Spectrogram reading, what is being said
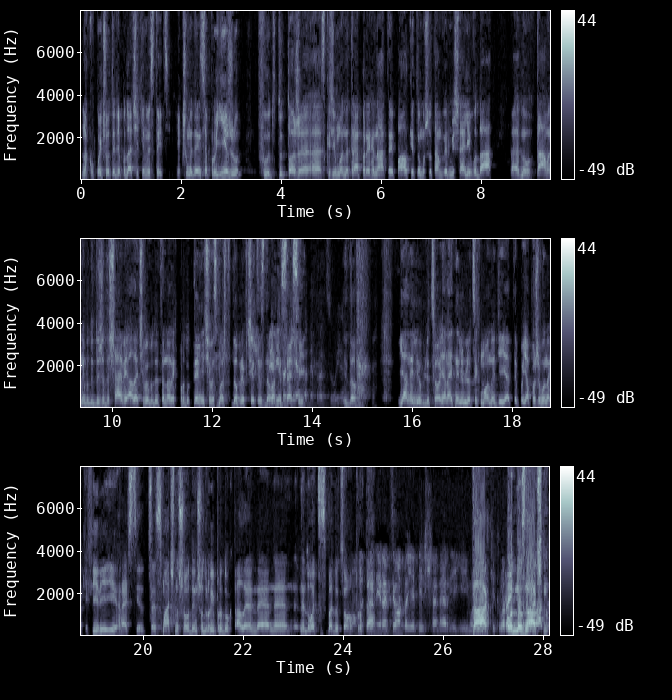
накопичувати для подальших інвестицій. Якщо ми дивимося про їжу, food, тут теж, е, скажімо, не треба перегинати палки, тому що там вермішель і вода. Е, ну та вони будуть дуже дешеві, але чи ви будете на них продуктивні, чи ви зможете добре вчитись, здавати сесії? не працює. І добре. Я не люблю цього. Я навіть не люблю цих монодієт. Типу я поживу на кефірі і гречці. Це смачно, що один, що другий продукт, але не не, не доводьте себе до цього. Проте раціон дає більше енергії і можливості творити. Однозначно.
